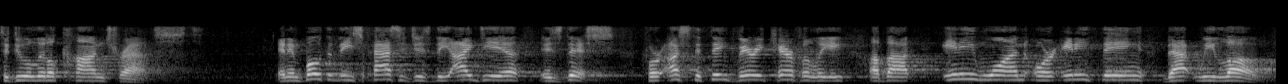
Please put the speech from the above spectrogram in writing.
to do a little contrast. And in both of these passages, the idea is this for us to think very carefully about anyone or anything that we love.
